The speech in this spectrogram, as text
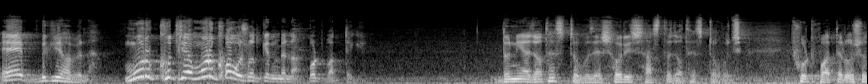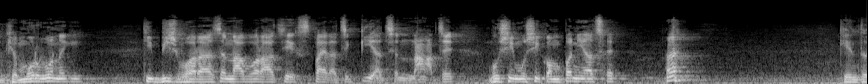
এ, বিক্রি হবে না। মূর্খ থেকে মূর্খ ওষুধ কিনবে না ফুটপাত থেকে। দুনিয়া যথেষ্ট বুঝে, শরীর স্বাস্থ্য যথেষ্ট বুঝে। ফুটপাতের ওষুধ খেয়ে মরবো নাকি? কি বিষ ভরা আছে, না ভরা আছে এক্সপায়ার আছে, কি আছে, না আছে মুসি মুসি কোম্পানি আছে হ্যাঁ? কিন্তু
